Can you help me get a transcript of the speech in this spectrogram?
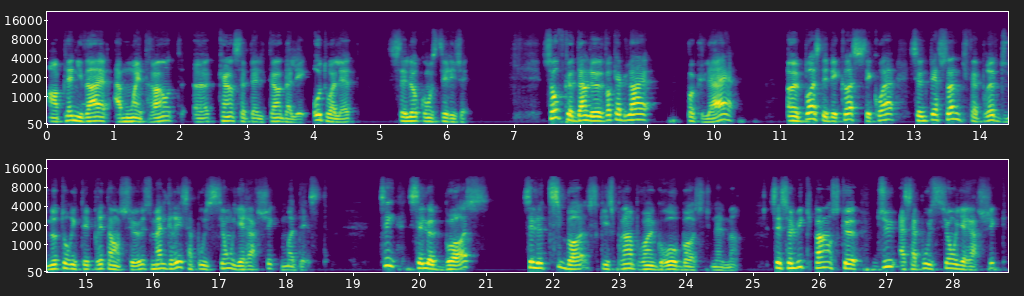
en plein hiver à moins 30, euh, quand c'était le temps d'aller aux toilettes, c'est là qu'on se dirigeait. Sauf que dans le vocabulaire populaire, un boss des bécosses, c'est quoi? C'est une personne qui fait preuve d'une autorité prétentieuse malgré sa position hiérarchique modeste. C'est le boss, c'est le petit boss qui se prend pour un gros boss finalement. C'est celui qui pense que, dû à sa position hiérarchique,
